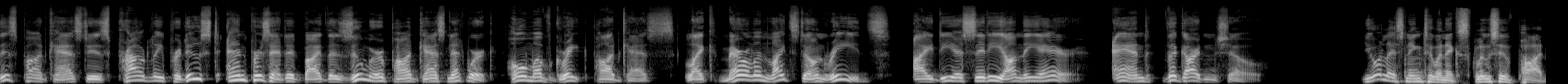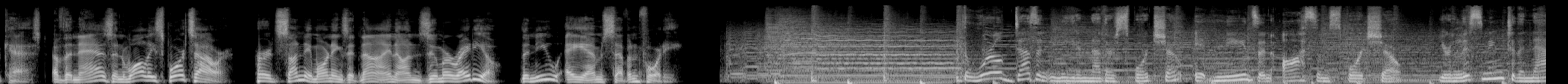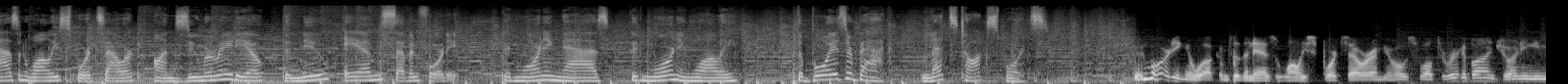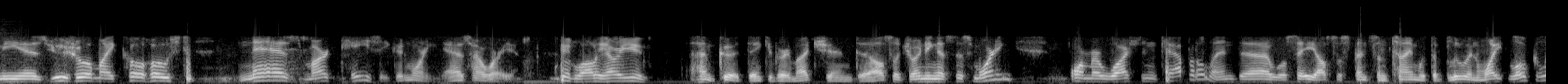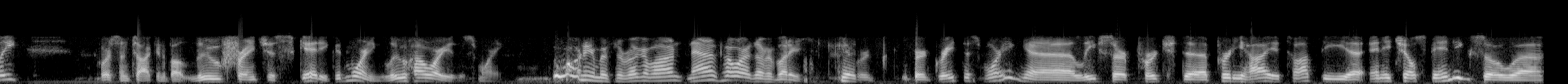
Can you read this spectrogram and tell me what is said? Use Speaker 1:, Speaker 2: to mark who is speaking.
Speaker 1: This podcast is proudly produced and presented by the Zoomer Podcast Network, home of great podcasts like Marilyn Lightstone Reads, Idea City on the Air, and The Garden Show. You're listening to an exclusive podcast of the Naz and Wally Sports Hour, heard Sunday mornings at 9 on Zoomer Radio, the new AM 740.
Speaker 2: The world doesn't need another sports show, it needs an awesome sports show. You're listening to the Naz and Wally Sports Hour on Zoomer Radio, the new AM 740. Good morning, Naz. Good morning, Wally. The boys are back. Let's talk sports.
Speaker 3: Good morning and welcome to the Naz and Wally Sports Hour. I'm your host, Walter Rigabon. Joining me as usual, my co-host, Naz Marchese. Good morning, Naz. How are you?
Speaker 4: Good, Wally. How are you?
Speaker 3: I'm good. Thank you very much. And uh, also joining us this morning, former Washington Capitol, and uh, we'll say he also spent some time with the blue and white locally. Of course, I'm talking about Lou Franceschetti. Good morning, Lou. How are you this morning?
Speaker 5: Good morning, Mr. Rigavon. Naz, are everybody?
Speaker 4: Good.
Speaker 3: We're, we're great this morning. Uh, Leafs are perched uh, pretty high atop the uh, NHL standings, so uh,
